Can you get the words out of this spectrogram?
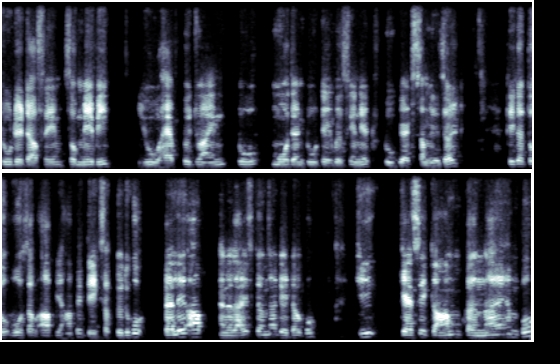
two data frame. So maybe you have to join two, more than two tables in it to get some result. ठीक है? तो वो सब आप यहाँ पे देख सकते हो। देखो, पहले आप एनालाइज करना डेटा को कि कैसे काम करना है हमको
